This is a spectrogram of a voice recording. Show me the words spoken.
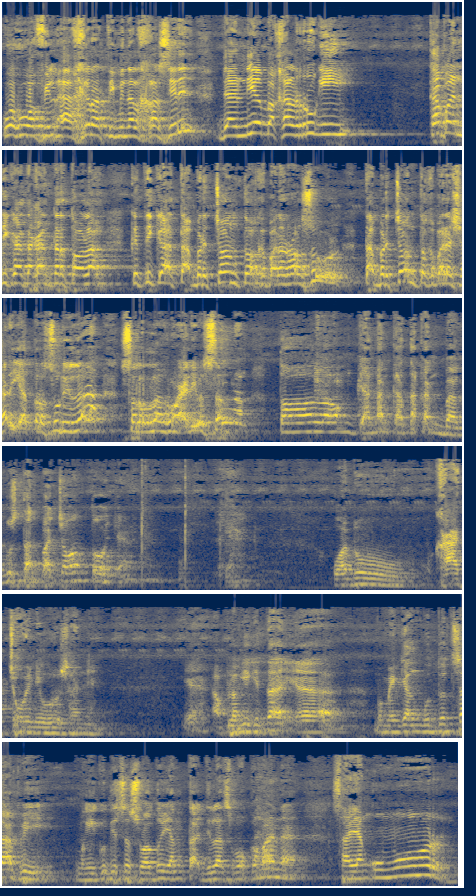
wa huwa fil akhirati minal khasirin dan dia bakal rugi. Kapan dikatakan tertolak? Ketika tak bercontoh kepada Rasul, tak bercontoh kepada syariat Rasulullah sallallahu alaihi wasallam. Tolong jangan katakan bagus tanpa contoh ya. Waduh, kacau ini urusannya. Ya, apalagi kita ya, memegang buntut sapi, mengikuti sesuatu yang tak jelas mau ke mana. Sayang umur.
